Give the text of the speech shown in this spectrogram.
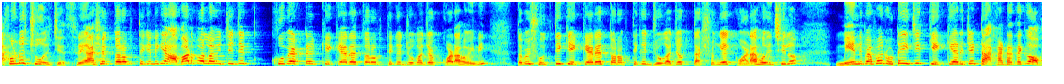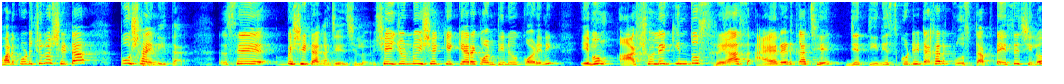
এখনও চলছে। শ্রেয়াসের তরফ থেকে নাকি আবার বলা হয়েছে যে খুব একটা কেকেআরের তরফ থেকে যোগাযোগ করা হয়নি, তবে সত্যি কেকেআরের তরফ থেকে যোগাযোগ তার সঙ্গে করা হয়েছিল। মেন ব্যাপার ওটাই যে কেকেআর যে টাকাটা তাকে অফার করেছিল, সেটা পোষায়নি তার। সে বেশি টাকা চেয়েছিল। সেই জন্যই সে কেকেআরে কন্টিনিউ করেনি। এবং আসলে কিন্তু শ্রেয়াস আয়ারের কাছে যে তিরিশ কোটি টাকার প্রস্তাবটা এসেছিল,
